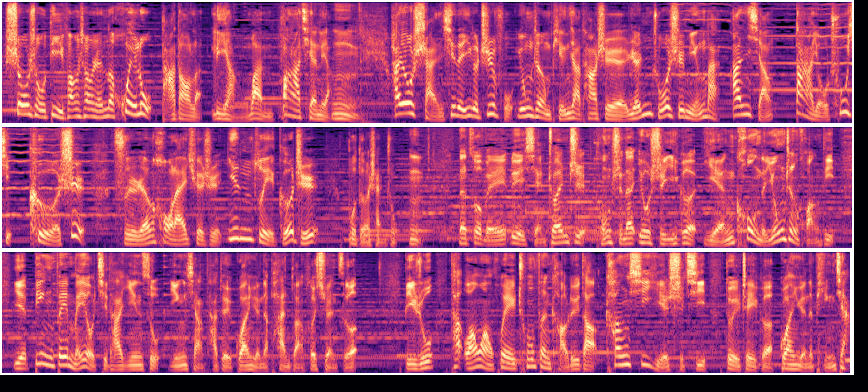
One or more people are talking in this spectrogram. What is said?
收受地方商人的贿赂达到了两万八千两。嗯，还有陕西的一个知府，雍正评价他是人着实明白、安详、大有出息。可是，此人后来却是因罪革职，不得善终。嗯，那作为略显专制，同时呢又是一个严控的雍正皇帝，也并非没有其他因素影响他对官员的判断和选择。比如，他往往会充分考虑到康熙爷时期对这个官员的评价，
